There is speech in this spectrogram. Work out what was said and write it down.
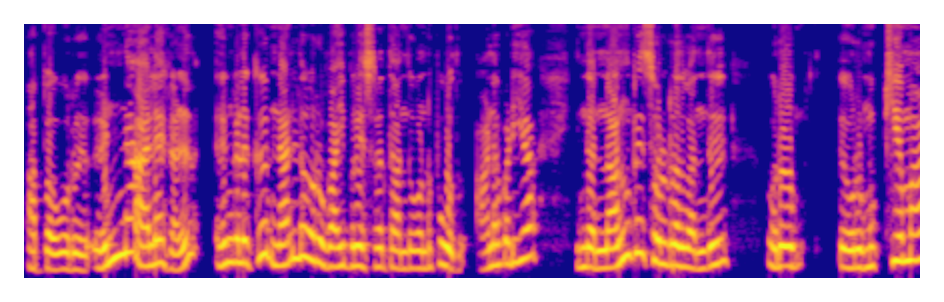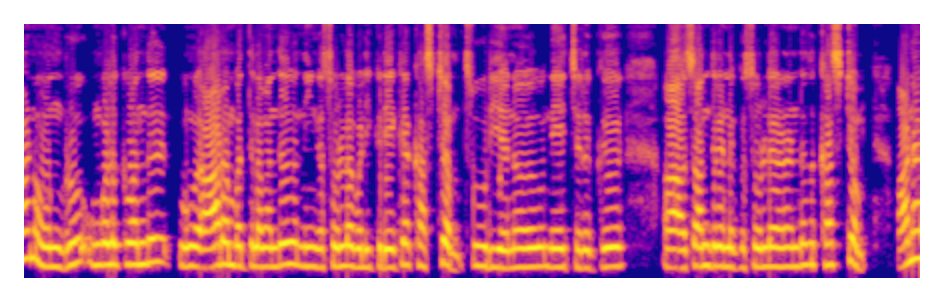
அப்போ ஒரு எண்ண அலைகள் எங்களுக்கு நல்ல ஒரு வைப்ரேஷனை தந்து கொண்டு போகுது. ஆனபடியாக இந்த நன்றி சொல்றது வந்து ஒரு ஒரு முக்கியமான ஒன்று. உங்களுக்கு வந்து உங்க ஆரம்பத்துல வந்து நீங்க சொல்ல வழி கிடைக்க கஷ்டம். சூரியனோ நேச்சருக்கு சந்திரனுக்கு சொல்லன்றது கஷ்டம். ஆனா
